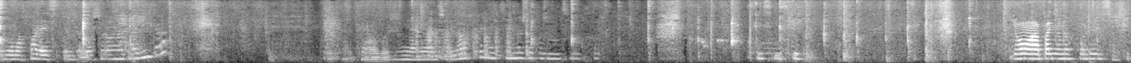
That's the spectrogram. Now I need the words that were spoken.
Pues lo mejor es enrollárselo en una toallita. Pues es un animal salvaje. Haciendo eso pues mucho mejor. Sí, sí, sí. Yo apaño mejor es así.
